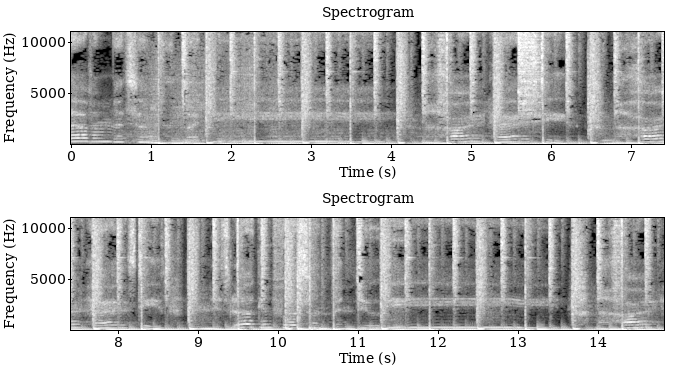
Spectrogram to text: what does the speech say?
Never met someone like me.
